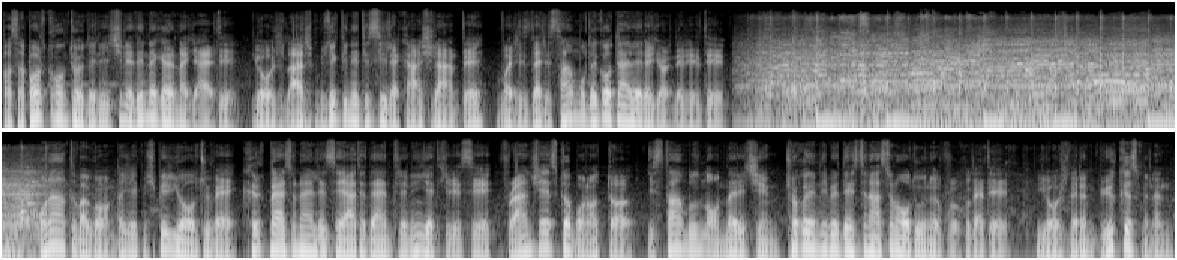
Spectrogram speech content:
pasaport kontrolleri için Edirne Garı'na geldi. Yolcular müzik dinletisiyle karşılandı, valizler İstanbul'daki otellere gönderildi. 16 vagonda 71 yolcu ve 40 personelle seyahat eden trenin yetkilisi Francesco Bonotto, İstanbul'un onlar için çok önemli bir destinasyon olduğunu vurguladı. Yolcuların büyük kısmının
